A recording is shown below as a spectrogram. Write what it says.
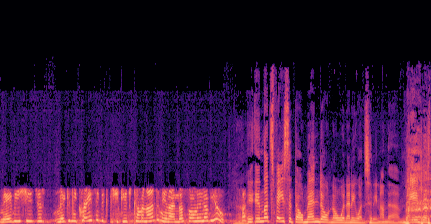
maybe she's just making me crazy because she keeps coming on to me, and I just only love you. And, and let's face it, though, men don't know when anyone's hitting on them. They just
